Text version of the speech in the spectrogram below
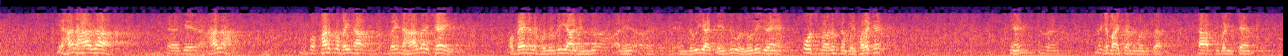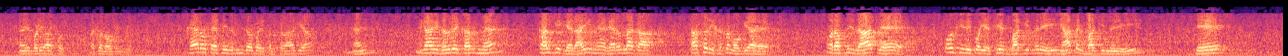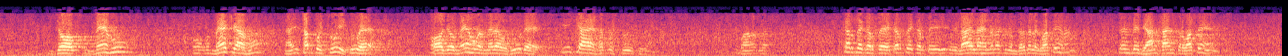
کہ ہر حاضہ کہ ہر فرق بین حاضر شہ اور بین الحلولی اور ہندو یا کہ ہندو حلولی جو ہیں، اس میں اور اس میں کوئی فرق ہے؟ یعنی، مولوی صاحب آپ کی بڑی سین یعنی بڑی آپ کو اصل ہو گئی خیر ہو ایسے ہی زمین طور پر سلسلہ آ گیا۔ یعنی، کہا کہ جذبے قلب میں، کل کی گہرائی میں غیر اللہ کا تاثر ہی ختم ہو گیا ہے۔ اور اپنی ذات جو ہے، اس کی بھی کوئی حیثیت باقی نہیں رہی، یہاں تک باقی نہیں رہی کہ جو میں ہوں، میں کیا ہوں؟ یعنی سب کچھ تو ہی تو ہے۔ اور جو میں ہوں اور میرا وجود ہے، یہ کیا ہے؟ سب کچھ تو ہی تو ہے۔ کرتے کرتے کرتے کرتے لا الہ الا اللہ کی ہم گردے لگواتے ہیں نا، تو اس لیے دھیان قائم کرواتے ہیں۔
